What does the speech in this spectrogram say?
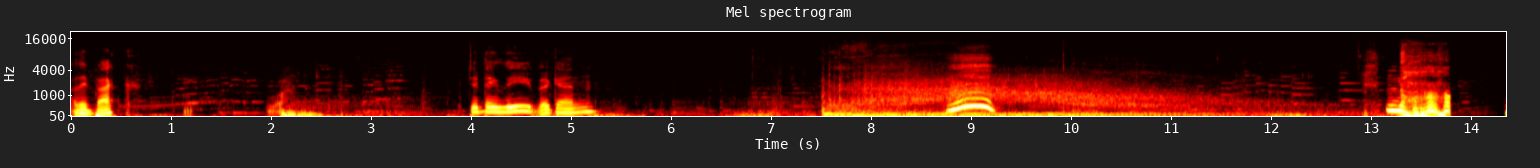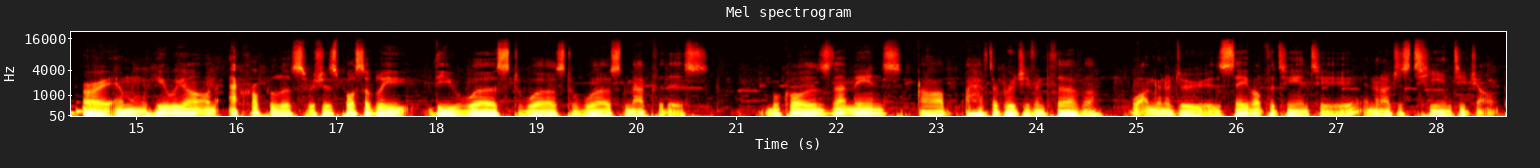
Are they back? Did they leave again? no! Alright, and here we are on Acropolis, which is possibly the worst, worst, worst map for this. Because that means uh, I have to bridge even further. What I'm gonna do is save up for TNT, and then I'll just TNT jump.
